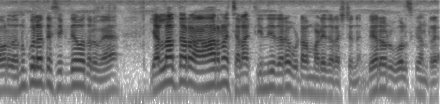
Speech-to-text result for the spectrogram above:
ಅವ್ರದ್ದು ಅನುಕೂಲತೆ ಸಿಗದೆ ಹೋದ್ರೂ ಎಲ್ಲ ಥರ ಆಹಾರನ ಚೆನ್ನಾಗಿ ತಿಂದಿದ್ದಾರೆ, ಊಟ ಮಾಡಿದ್ದಾರೆ ಅಷ್ಟೇ ಬೇರೆಯವ್ರಿಗೆ ಹೋಲಿಸ್ಕೊಂಡ್ರೆ.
